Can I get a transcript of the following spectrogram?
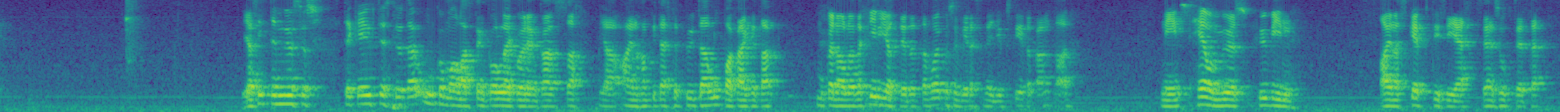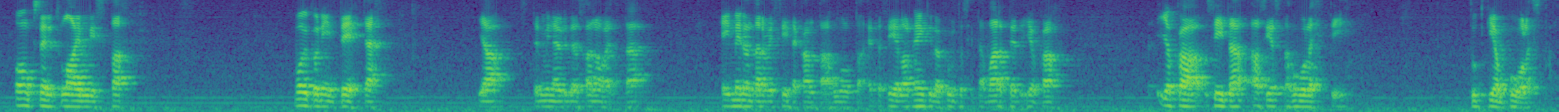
Ja sitten myös jos tekee yhteistyötä ulkomaalaisten kollegoiden kanssa, ja ainahan pitää sitten pyytää lupa kaikilta mukana olevilta kirjoittajilta, että voiko se viedä sinne yksi tietokantaan, niin he on myös hyvin aina skeptisiä sen suhteen, että onko se nyt laillista, voiko niin tehdä. Ja sitten minä yritän sanoa, että ei meidän tarvitse siitä kantaa huolta, että siellä on henkilökunta sitä varten, joka, joka siitä asiasta huolehtii tutkijan puolesta,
